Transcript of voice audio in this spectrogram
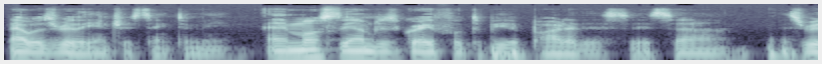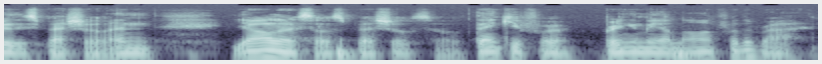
that was really interesting to me. And mostly, I'm just grateful to be a part of this. It's uh, it's really special, and y'all are so special. So thank you for bringing me along for the ride.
